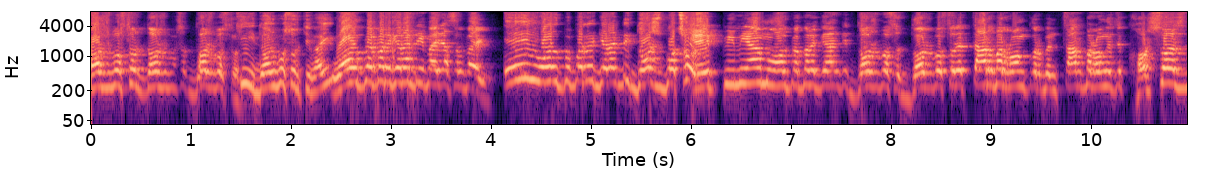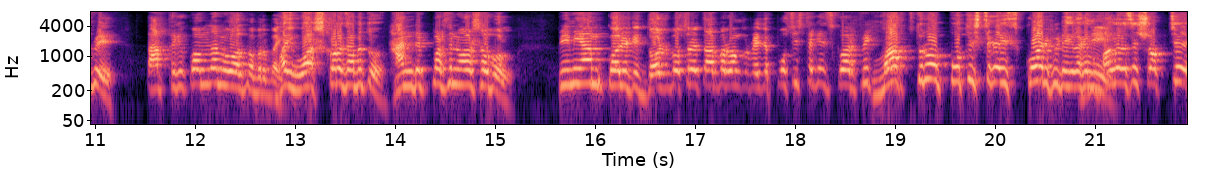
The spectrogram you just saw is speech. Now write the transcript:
দশ বছর দশ বছর দশ বছর। কি দশ বছর কি ভাই? গ্যারান্টি ভাই রাসেল ভাই। এই ওয়ালপেপারের গ্যারান্টি দশ বছর? এই প্রিমিয়াম ওয়ালপেপারের গ্যারান্টি দশ বছর। দশ বছরে চারবার রং করবেন। চারবার রঙের যে খরচ আসবে তার থেকে কম দামে ওয়ালপেপার ভাই। ভাই ওয়াশ করা যাবে তো? Hundred percent washable premium quality দশ বছরে চারবার রং করবেন। এই যে পঁচিশ টাকা স্কোয়ার ফিট মাত্র পঁচিশ টাকা স্কোয়ার ফিটে দেখেন বাংলাদেশের সবচেয়ে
